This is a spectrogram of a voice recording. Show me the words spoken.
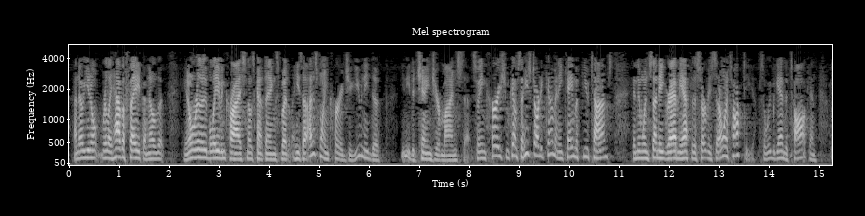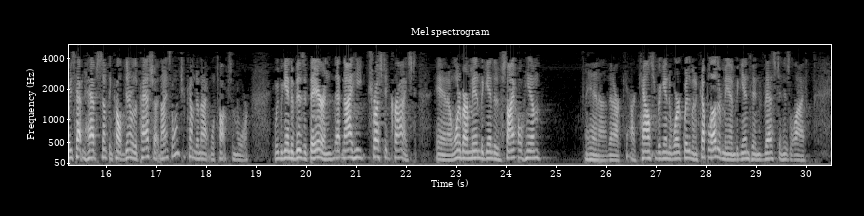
I know you don't really have a faith. I know that you don't really believe in Christ and those kind of things. But he said, I just want to encourage you. You need to you need to change your mindset. So he encouraged him to come. So he started coming. He came a few times. And then one Sunday he grabbed me after the service. He said, I want to talk to you. So we began to talk. And we just happened to have something called Dinner with the Pastor that night. So why don't you come tonight and we'll talk some more. We began to visit there. And that night he trusted Christ. And uh, one of our men began to disciple him. And uh, then our, our counselor began to work with him. And a couple other men began to invest in his life.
